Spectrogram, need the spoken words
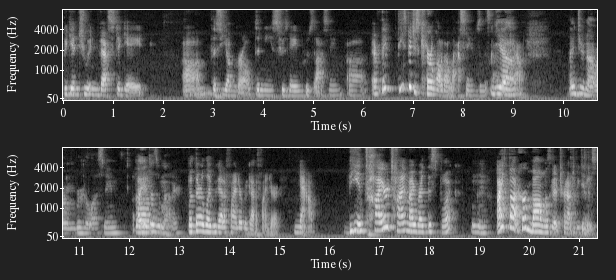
begin to investigate um, this young girl, Denise, whose name, whose last name, uh, they, these bitches care a lot about last names in this goddamn Yeah. town. I do not remember her last name, but Um, it doesn't matter. But they're like, we gotta find her, we gotta find her. Now, the entire time I read this book, hmm I thought her mom was gonna turn out to be Denise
